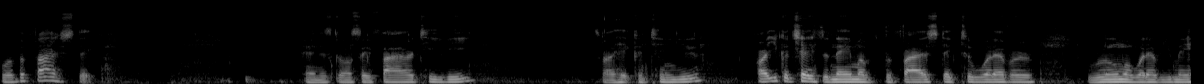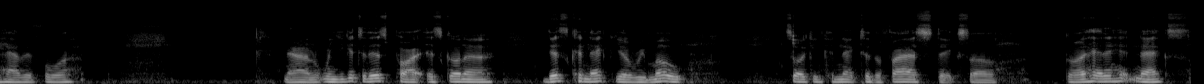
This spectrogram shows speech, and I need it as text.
for the Fire Stick. And it's gonna say Fire TV. So I hit continue. Or you could change the name of the Fire Stick to whatever room or whatever you may have it for. Now, when you get to this part, it's gonna disconnect your remote so it can connect to the Fire Stick. So go ahead and hit next.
